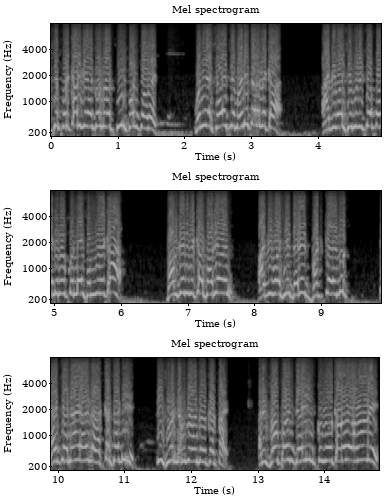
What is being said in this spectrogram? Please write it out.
असे प्रकार गेल्या दोन हजार तीस पण चालू आहेत म्हणून या शाळेचे मान्यता आलं का? आदिवासी मुलीच्या पाठीवर कोणाला समजू नका बहुजन विकास अभियान आदिवासी दलित भटके लोक यांच्या न्याय आणि हक्कासाठी तीस वर्षापासून आंदोलन करताय. आणि जोपर्यंत जय हिंद कारवाई होणार नाही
